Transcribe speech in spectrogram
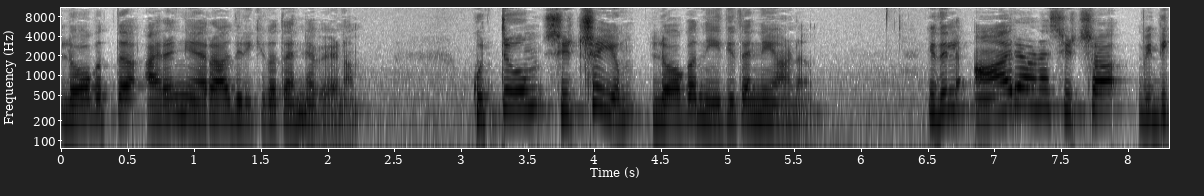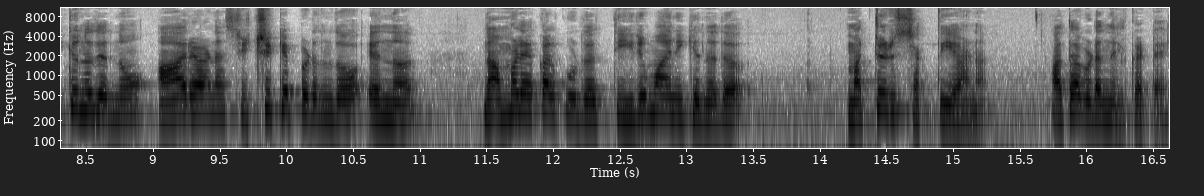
ലോകത്ത് അരങ്ങേറാതിരിക്കുക തന്നെ വേണം. കുറ്റവും ശിക്ഷയും ലോകനീതി തന്നെയാണ്. ഇതിൽ ആരാണ് ശിക്ഷ വിധിക്കുന്നതെന്നോ ആരാണ് ശിക്ഷിക്കപ്പെടുന്നതോ എന്ന് നമ്മളെക്കാൾ കൂടുതൽ തീരുമാനിക്കുന്നത് മറ്റൊരു ശക്തിയാണ്. അതവിടെ നിൽക്കട്ടെ.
